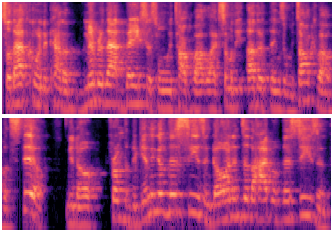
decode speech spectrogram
So that's going to kind of remember that basis when we talk about like some of the other things that we talked about, but still, you know, from the beginning of this season, going into the hype of this season,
